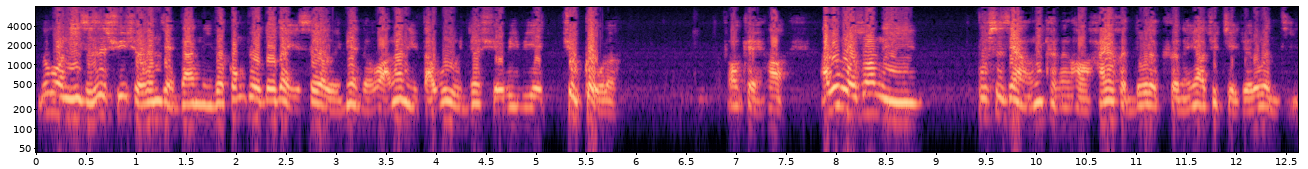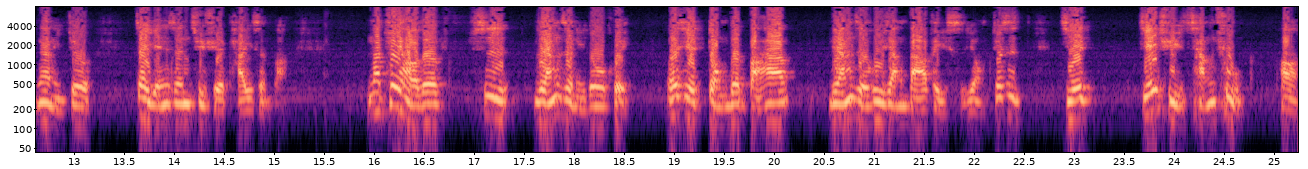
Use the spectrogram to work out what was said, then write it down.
如果你只是需求很简单，你的工作都在 Excel 里面的话，那你倒不如你就学 VBA 就够了。OK 哈啊，如果说你不是这样，你可能哈还有很多的可能要去解决的问题，那你就再延伸去学 Python 吧。那最好的是两者你都会，而且懂得把它。两者互相搭配使用，就是截截取长处啊，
